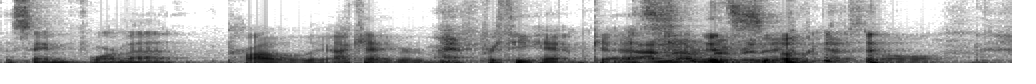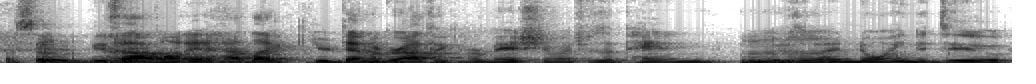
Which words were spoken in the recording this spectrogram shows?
the same format? Probably i can't even remember the AMCAS Yeah, I'm not It's remembering so- the AMCAS at all. So because that one it had like your demographic information, which was a pain, which was Mhm. annoying to do,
